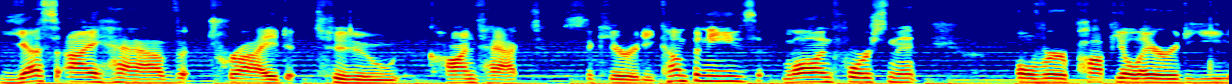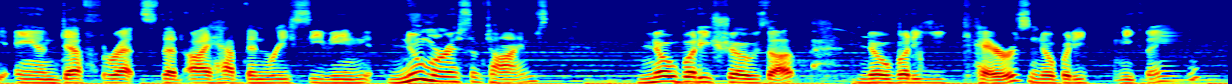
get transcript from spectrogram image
Yes, I have tried to contact security companies, law enforcement over popularity and death threats that I have been receiving numerous of times. Nobody shows up, nobody cares, nobody anything.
